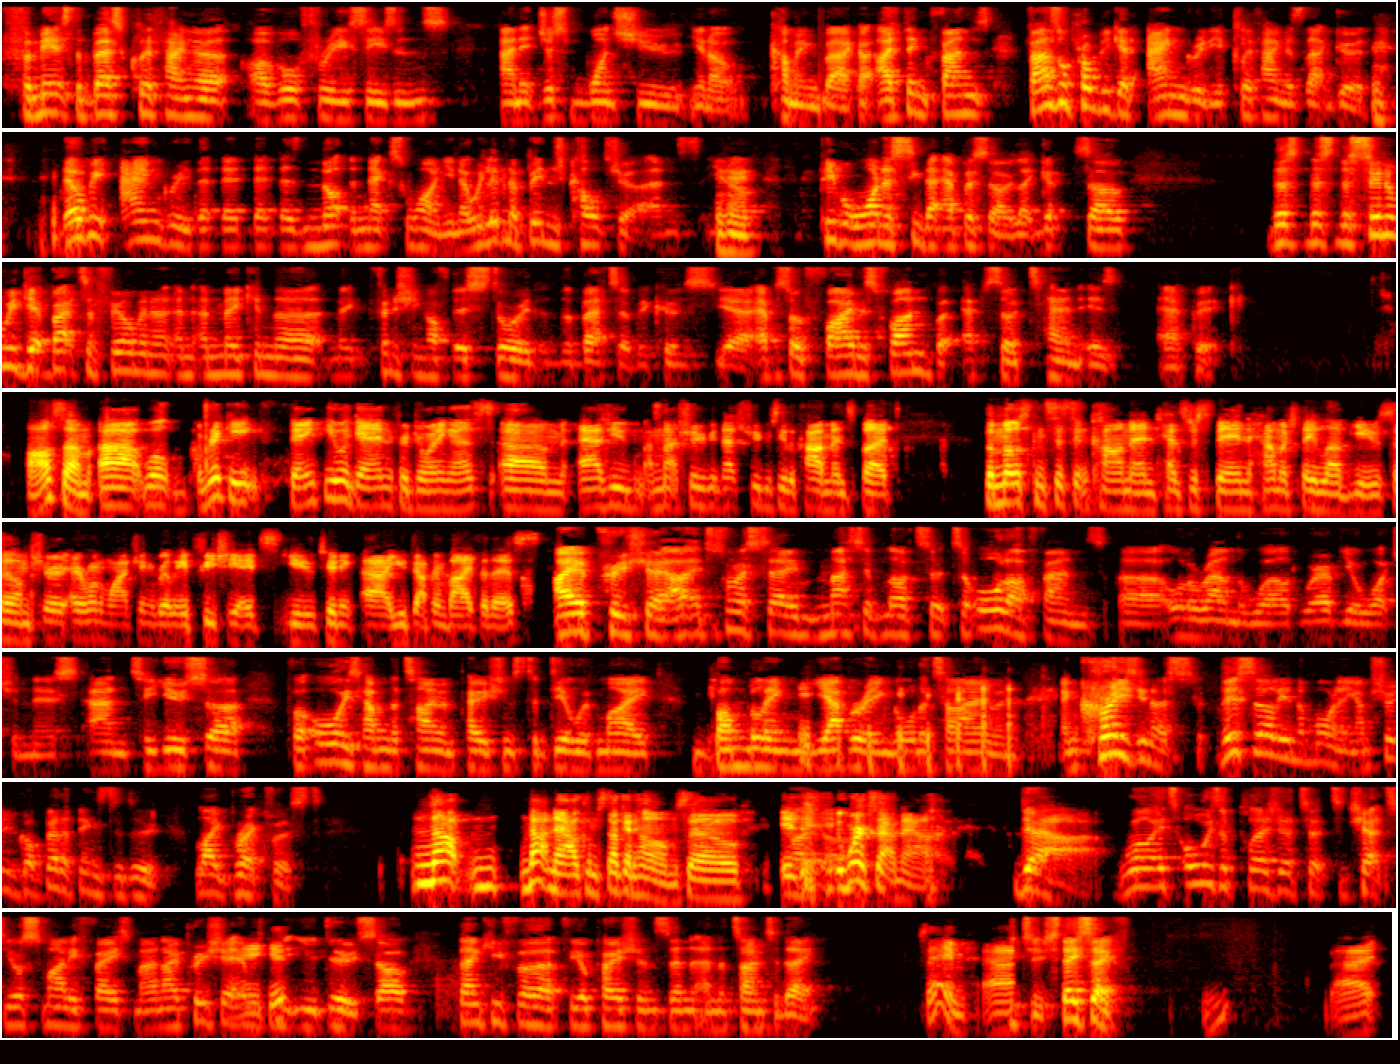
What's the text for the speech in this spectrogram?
for me, it's the best cliffhanger of all three seasons, and it just wants you, you know, coming back. I, I think fans fans will probably get angry the cliffhanger's that good. They'll be angry that, that, that, there's not the next one. You know, we live in a binge culture, and you mm-hmm. know, people want to see that episode. Like so. The, the, the, sooner we get back to filming and, and, and making the make, finishing off this story, the, the better. Because yeah, episode five is fun, but episode ten is epic. Awesome. Uh, well, Ricky, thank you again for joining us. Um, as you, I'm not sure, not sure you can see the comments, but the most consistent comment has just been how much they love you. So I'm sure everyone watching really appreciates you tuning, uh, you dropping by for this. I appreciate. It. I just want to say massive love to, to all our fans uh, all around the world, wherever you're watching this, and to you, sir, for always having the time and patience to deal with my bumbling, yabbering all the time and, and craziness this early in the morning. I'm sure you've got better things to do, like breakfast. Not not now because I'm stuck at home, so it, it works out now. Yeah. Well, it's always a pleasure to, to chat to your smiley face, man. I appreciate thank everything you. that you do. So thank you for, for your patience and, and the time today. Same. Uh, you too. Stay safe. Bye.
